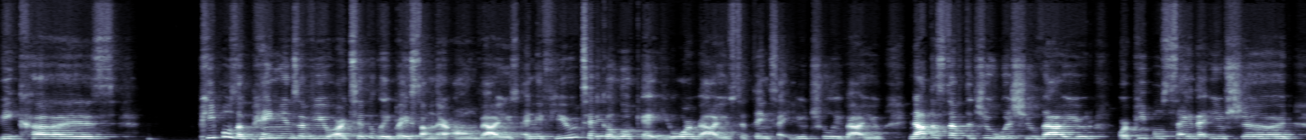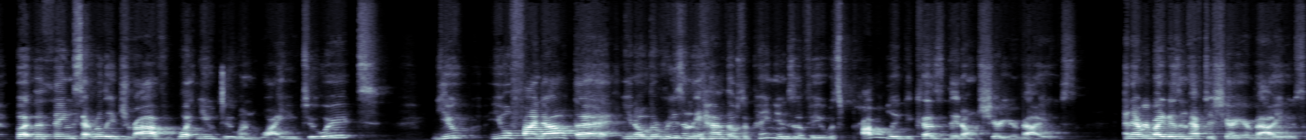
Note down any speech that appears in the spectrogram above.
because people's opinions of you are typically based on their own values. And if you take a look at your values, the things that you truly value, not the stuff that you wish you valued or people say that you should, but the things that really drive what you do and why you do it, you you'll find out that, you know, the reason they have those opinions of you is probably because they don't share your values. And everybody doesn't have to share your values.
